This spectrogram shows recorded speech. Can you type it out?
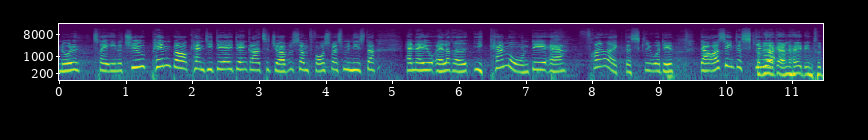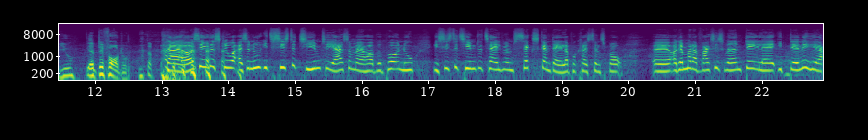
0321. Pindborg kandiderer i den grad til jobbet som forsvarsminister. Han er jo allerede i kamoen. Det er Frederik, der skriver det. Der er også en, der Så vil skriver... jeg gerne have et interview. Ja, det får du. Der er også en, der skriver, altså nu i sidste time til jer, som er hoppet på nu, i sidste time, der talte vi om seks skandaler på Christiansborg, øh, og dem har der faktisk været en del af i denne her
